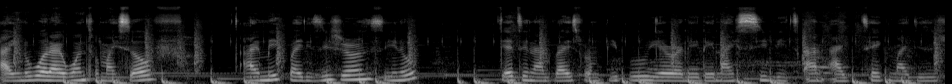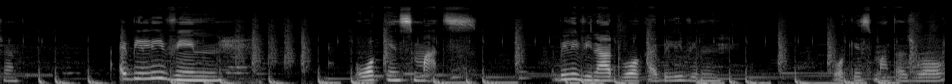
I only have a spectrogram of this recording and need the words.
I know what I want for myself. I make my decisions, you know, getting advice from people here and there, then I sieve it and I take my decision. I believe in working smart. I believe in hard work. I believe in working smart as well.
